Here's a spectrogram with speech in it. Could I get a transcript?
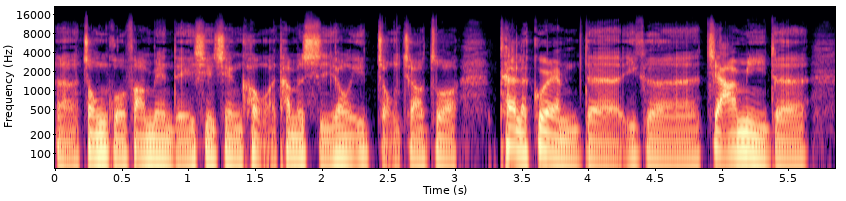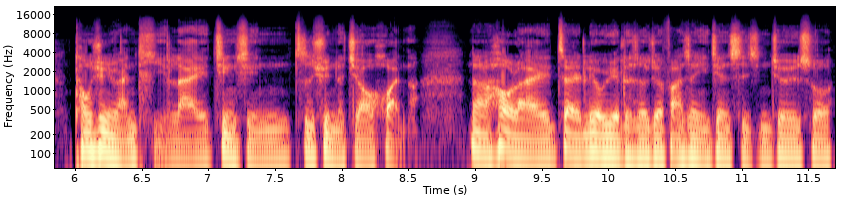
呃中国方面的一些监控啊，他们使用一种叫做 Telegram 的一个加密的通讯软体来进行资讯的交换。那后来在六月的时候就发生一件事情，就是说，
